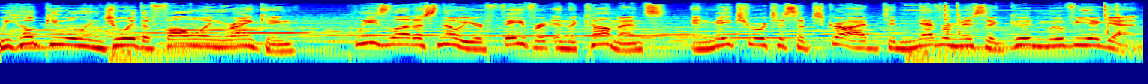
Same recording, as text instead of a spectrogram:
We hope you will enjoy the following ranking. Please let us know your favorite in the comments, and make sure to subscribe to never miss a good movie again.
